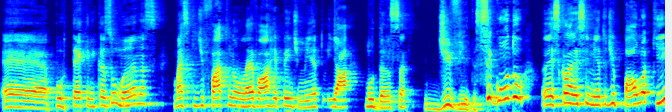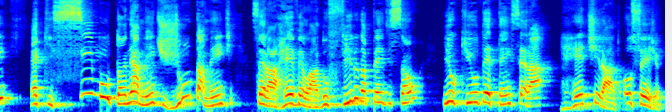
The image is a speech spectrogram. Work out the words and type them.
é, por técnicas humanas, mas que de fato não leva ao arrependimento e à mudança de vida. Segundo esclarecimento de Paulo aqui, é que simultaneamente, juntamente, será revelado o filho da perdição e o que o detém será retirado. Ou seja,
